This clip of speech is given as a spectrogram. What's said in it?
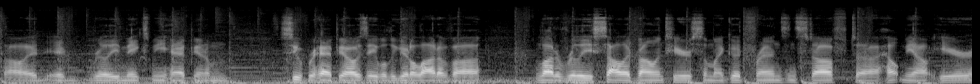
So it, it really makes me happy, and I'm super happy I was able to get a lot of uh, a lot of really solid volunteers, some of my good friends and stuff, to help me out here.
